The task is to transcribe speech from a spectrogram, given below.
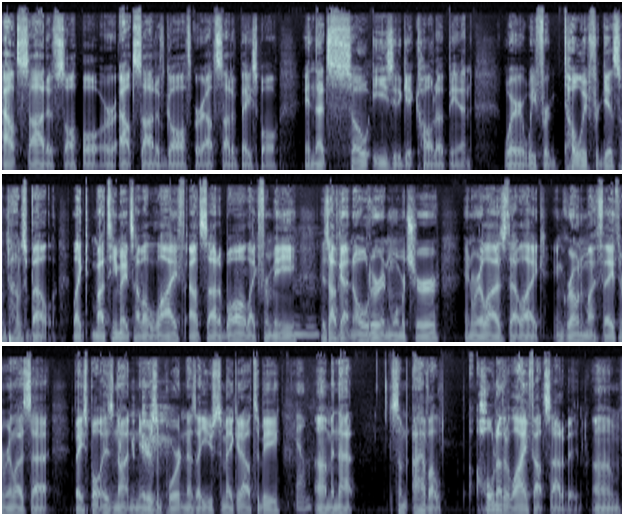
outside of softball or outside of golf or outside of baseball. And that's so easy to get caught up in where we for totally forget sometimes about like my teammates have a life outside of ball. Like for me, Mhm. as I've gotten older and more mature and realized that like and grown in my faith and realized that baseball is not near as important as I used to make it out to be Yeah. um, and that some I have a, a whole nother life outside of it. Um,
